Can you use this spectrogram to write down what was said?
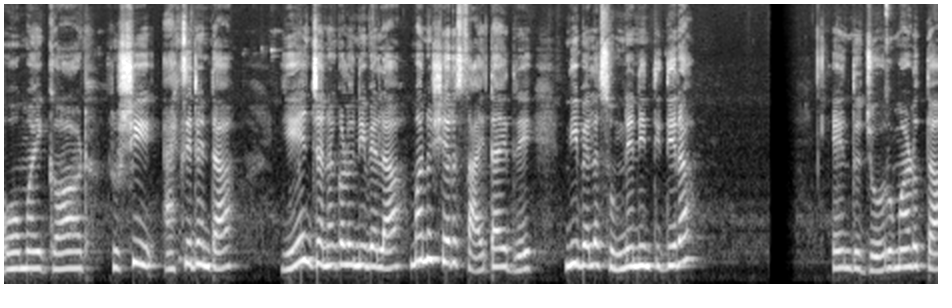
ಓ ಮೈ ಗಾಡ್, ಋಷಿ, ಆಕ್ಸಿಡೆಂಟಾ? ಏನು ಜನಗಳು ನೀವೆಲ್ಲ? ಮನುಷ್ಯರು ಸಾಯ್ತಾ ಇದ್ರೆ ನೀವೆಲ್ಲ ಸುಮ್ಮನೆ ನಿಂತಿದ್ದೀರಾ? ಎಂದು ಜೋರು ಮಾಡುತ್ತಾ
